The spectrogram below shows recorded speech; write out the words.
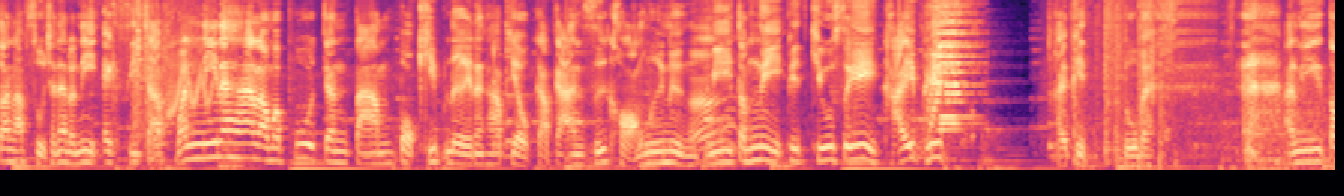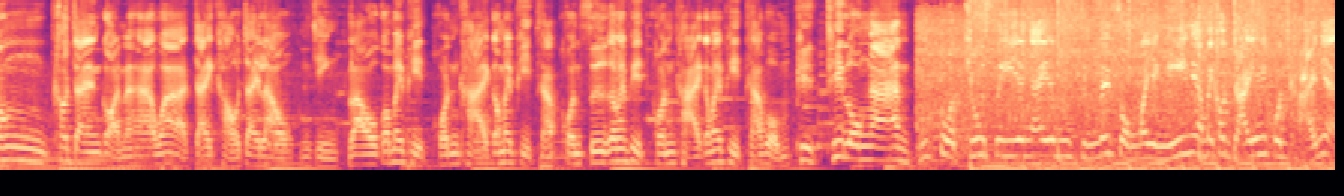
ต้อนรับสู่ช anel นี่ x อครับ วันนี้นะฮะ เรามาพูดกันตามปกคลิปเลยนะครับ เกี่ยวกับการซื้อของมือหนึ่ง มีตำหนิผิด QC ใครผิด ใครผิดรู้ไหม อันนี้ต้องเข้าใจกันก่อนนะฮะว่าใจเขาใจเราจริงๆ เราก็ไม่ผิดคนขายก็ไม่ผิดครับ คนซื้อก็ไม่ผิดคนขายก็ไม่ผิดครับ ผม ผิดที่โรงงานมึงตรวจ QC ยังไงมึงถึงได้ส่งมาอย่างนี้เนี่ยไม่เข้าใจให้คนขายเนี่ย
